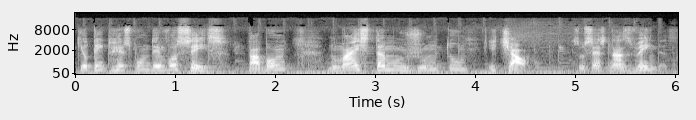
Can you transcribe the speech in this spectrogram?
que eu tento responder vocês, tá bom? No mais, tamo junto e tchau. Sucesso nas vendas.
